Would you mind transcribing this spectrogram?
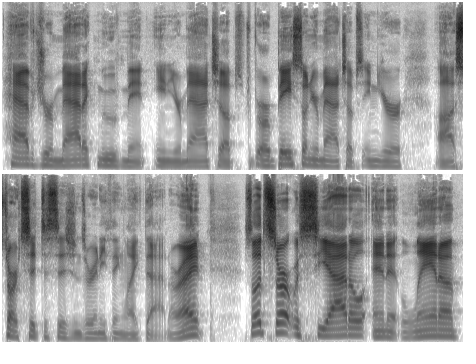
have dramatic movement in your matchups or based on your matchups in your uh, start sit decisions or anything like that. All right. So let's start with Seattle and Atlanta.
